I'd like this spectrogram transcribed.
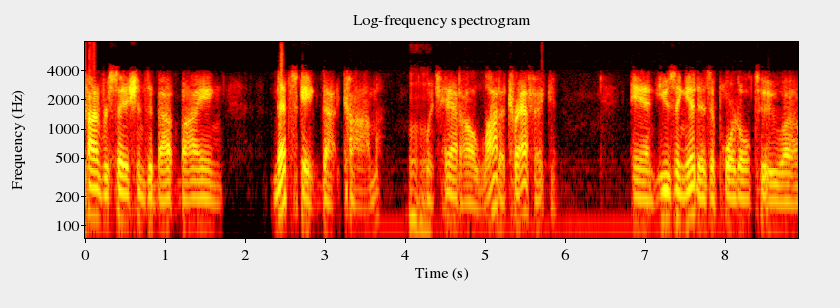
conversations about buying Netscape.com, mm-hmm. which had a lot of traffic, and using it as a portal to uh,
